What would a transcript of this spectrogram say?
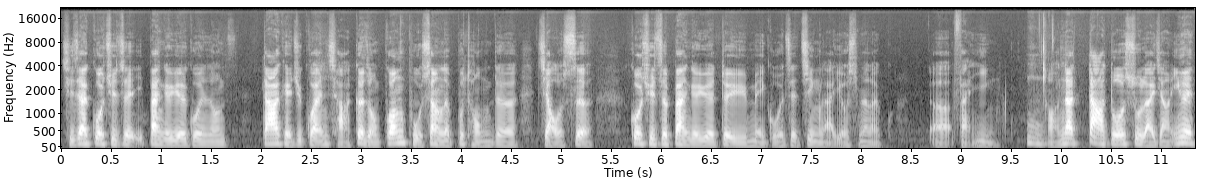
其实在过去这半个月的过程中，大家可以去观察各种光谱上的不同的角色，过去这半个月对于美国这进来有什么样的呃反应？嗯哦，那大多数来讲，因为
